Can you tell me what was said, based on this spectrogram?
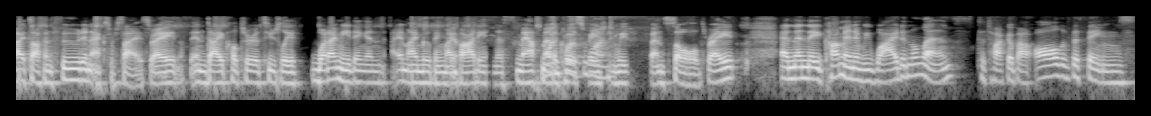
it's often food and exercise, right? In diet culture, it's usually what I'm eating and am I moving my body in this mathematical equation one. we've been sold, right? And then they come in and we widen the lens to talk about all of the things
